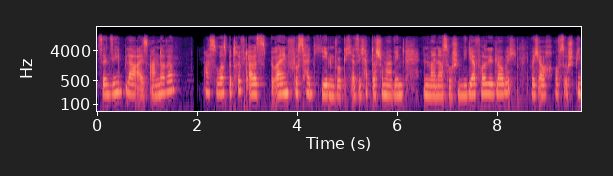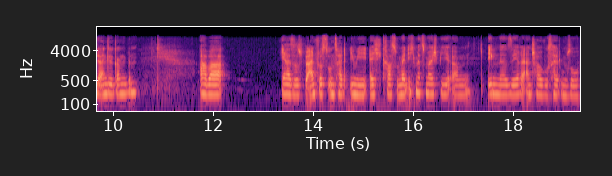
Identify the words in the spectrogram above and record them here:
sensibler als andere. was sowas betrifft, aber es beeinflusst halt jeden wirklich. Also ich habe das schon mal erwähnt in meiner Social Media Folge, glaube ich, wo ich auch auf so Spiele eingegangen bin. Aber ja, also es beeinflusst uns halt irgendwie echt krass. Und wenn ich mir zum Beispiel ähm, irgendeine Serie anschaue, wo es halt um so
